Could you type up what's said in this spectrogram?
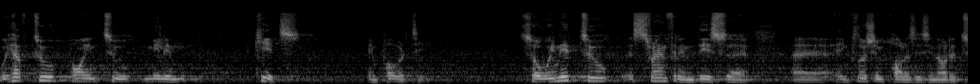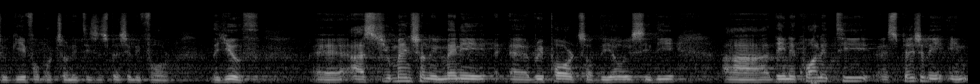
We have 2.2 million kids in poverty. So we need to strengthen these uh, uh, inclusion policies in order to give opportunities, especially for the youth. Uh, as you mentioned in many uh, reports of the OECD, uh, the inequality, especially in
